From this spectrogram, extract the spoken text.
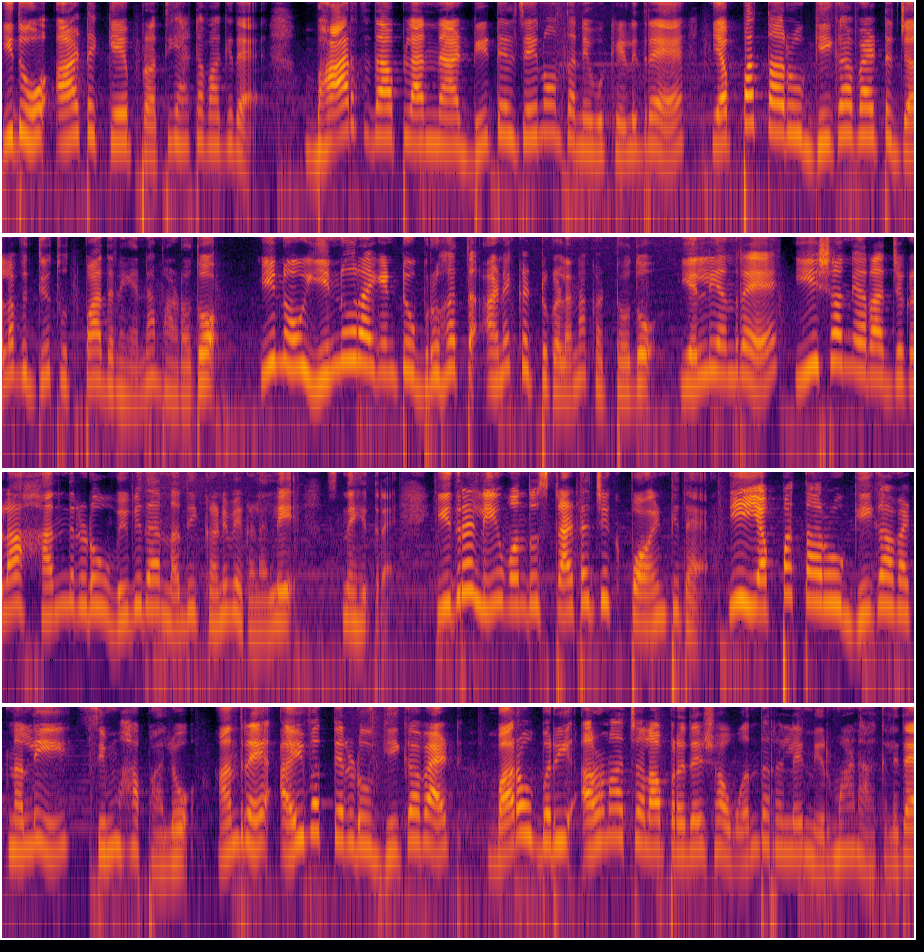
ಇದು ಆಟಕ್ಕೆ ಪ್ರತಿಯಾಟವಾಗಿದೆ. ಭಾರತದ ಪ್ಲಾನ್ನ ಡೀಟೇಲ್ಸ್ ಏನು ಅಂತ ನೀವು ಕೇಳಿದ್ರೆ, ಎಪ್ಪತ್ತಾರು ಗಿಗಾವ್ಯಾಟ್ ಜಲವಿದ್ಯುತ್ ಉತ್ಪಾದನೆಯನ್ನ ಮಾಡೋದು. ಇನ್ನು ಇನ್ನೂರ ಎಂಟು ಬೃಹತ್ ಅಣೆಕಟ್ಟುಗಳನ್ನು ಕಟ್ಟೋದು. ಎಲ್ಲಿ ಅಂದ್ರೆ ಈಶಾನ್ಯ ರಾಜ್ಯಗಳ ಹನ್ನೆರಡು ವಿವಿಧ ನದಿ ಕಣಿವೆಗಳಲ್ಲಿ. ಸ್ನೇಹಿತರೆ, ಇದರಲ್ಲಿ ಒಂದು ಸ್ಟ್ರಾಟಜಿಕ್ ಪಾಯಿಂಟ್ ಇದೆ. ಈ ಎಪ್ಪತ್ತಾರು ಗೀಗಾವ್ಯಾಟ್ನಲ್ಲಿ ಸಿಂಹಪಾಲು. ಅಂದ್ರೆ ಐವತ್ತೆರಡು ಗಿಗಾವ್ಯಾಟ್ ಬರೋಬ್ಬರಿ ಅರುಣಾಚಲ ಪ್ರದೇಶ ಒಂದರಲ್ಲೇ ನಿರ್ಮಾಣ ಆಗಲಿದೆ.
